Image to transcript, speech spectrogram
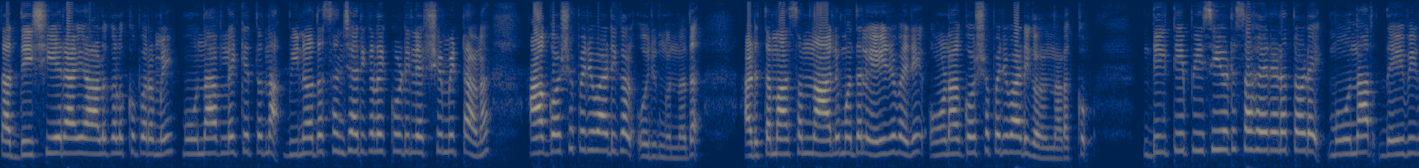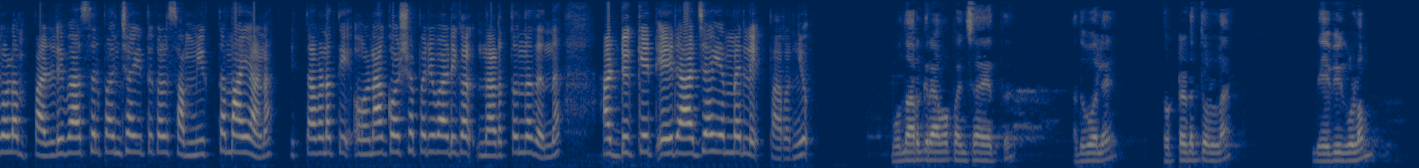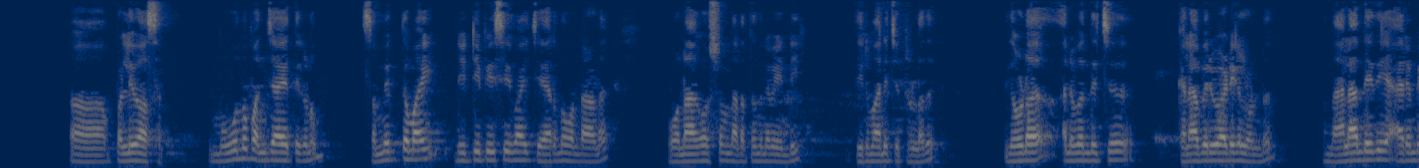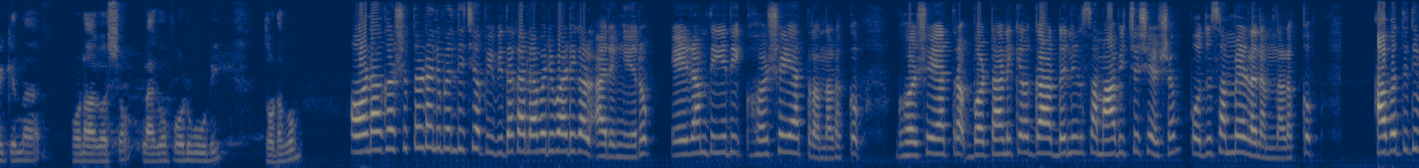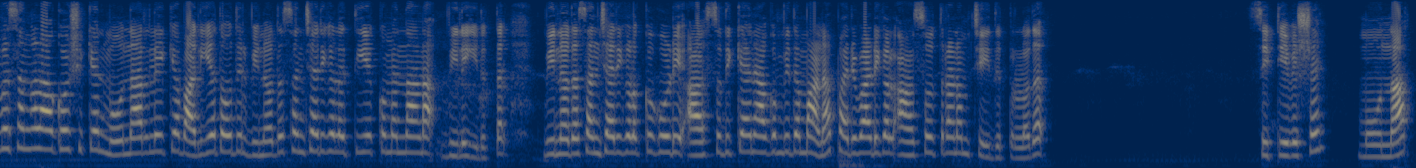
തദ്ദേശീയരായ ആളുകൾക്ക് പുറമെ മൂന്നാറിലേക്ക് എത്തുന്ന വിനോദസഞ്ചാരികളെ കൂടി ലക്ഷ്യമിട്ടാണ് ആഘോഷ പരിപാടികൾ ഒരുങ്ങുന്നത്. അടുത്ത മാസം നാല് മുതൽ ഏഴ് വരെ ഓണാഘോഷ പരിപാടികൾ നടക്കും. ഡി ടി പി സിയുടെ സഹകരണത്തോടെ മൂന്നാർ ദേവികുളം പള്ളിവാസൽ പഞ്ചായത്തുകൾ സംയുക്തമായാണ് ഇത്തവണത്തെ ഓണാഘോഷ പരിപാടികൾ നടത്തുന്നതെന്ന് advocate A Raja M L A പറഞ്ഞു. മൂന്നാർ ഗ്രാമപഞ്ചായത്ത് അതുപോലെ തൊട്ടടുത്തുള്ള ദേവികുളം പള്ളിവാസൽ മൂന്ന് പഞ്ചായത്തുകളും സംയുക്തമായി ഡി ടി പി സിയുമായി ചേർന്നുകൊണ്ടാണ് ഓണാഘോഷം നടത്തുന്നതിന് വേണ്ടി തീരുമാനിച്ചിട്ടുള്ളത്. ഇതോട് അനുബന്ധിച്ച് കലാപരിപാടികളുണ്ട്. നാലാം തീയതി ആരംഭിക്കുന്ന ഓണാഘോഷം ഫ്ലാഗ് ഓഫോട് കൂടി തുടങ്ങും. ഓണാഘോഷത്തോടനുബന്ധിച്ച് വിവിധ കലാപരിപാടികൾ അരങ്ങേറും. ഏഴാം തീയതി ഘോഷയാത്ര നടക്കും. ഘോഷയാത്ര ബൊട്ടാണിക്കൽ ഗാർഡനിൽ സമാപിച്ച ശേഷം പൊതുസമ്മേളനം നടക്കും. അവധി ദിവസങ്ങൾ ആഘോഷിക്കാൻ മൂന്നാറിലേക്ക് വലിയ തോതിൽ വിനോദസഞ്ചാരികൾ എത്തിയേക്കുമെന്നാണ് വിലയിരുത്തൽ. വിനോദസഞ്ചാരികൾക്ക് കൂടി ആസ്വദിക്കാനാകും വിധമാണ് പരിപാടികൾ ആസൂത്രണം ചെയ്തിട്ടുള്ളത്. City vision Munnar.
